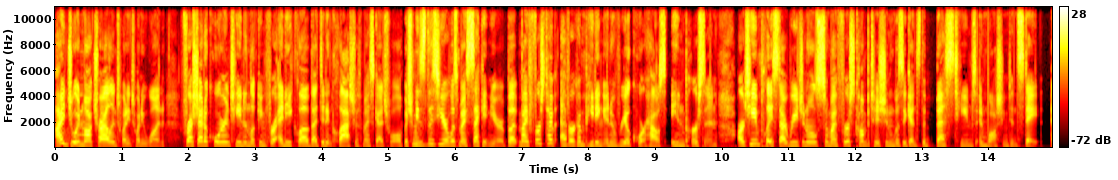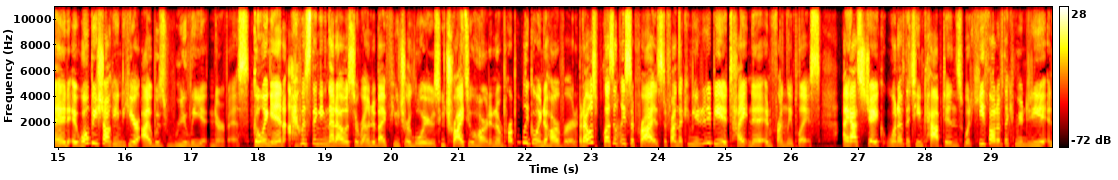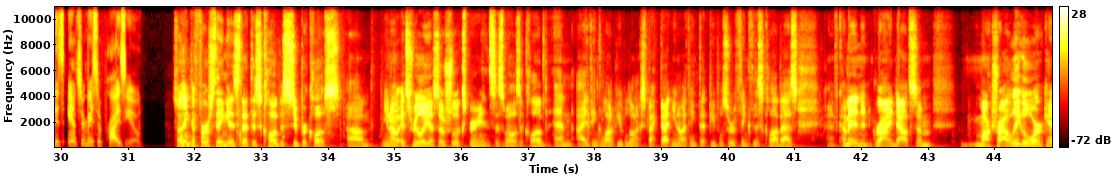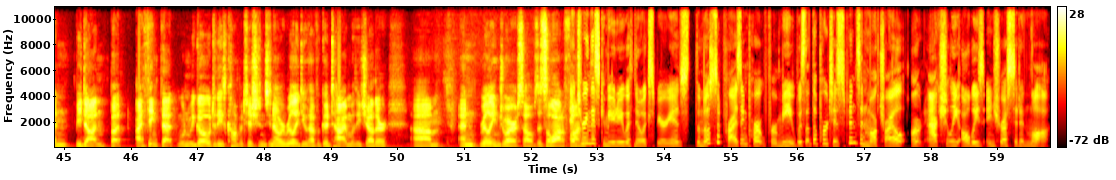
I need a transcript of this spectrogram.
I joined mock trial in 2021, fresh out of quarantine and looking for any club that didn't clash with my schedule, which means this year was my second year, but my first time ever competing in a real courthouse in person. Our team placed at regionals, so my first competition was against the best teams in Washington state. And it won't be shocking to hear I was really nervous. Going in, I was thinking that I was surrounded by future lawyers who try too hard and are probably going to Harvard, but I was pleasantly surprised to find the community be a tight knit and friendly place. I asked Jake, one of the team captains, what he thought of the community and his answer may surprise you. So I think the first thing is that this club is super close. Um, you know, it's really a social experience as well as a club, and I think a lot of people don't expect that. You know, I think that people sort of think this club as kind of come in and grind out some mock trial legal work and be done. But I think that when we go to these competitions, you know, we really do have a good time with each other um, and really enjoy ourselves. It's a lot of fun. Entering this community with no experience, the most surprising part for me was that the participants in mock trial aren't actually always interested in law.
